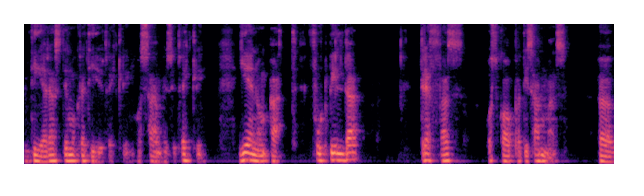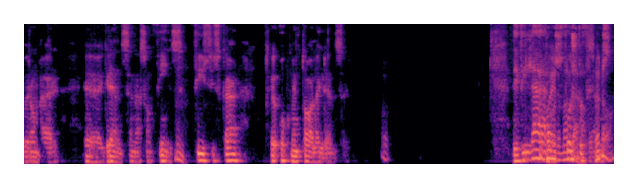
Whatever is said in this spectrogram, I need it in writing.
deras demokratiutveckling och samhällsutveckling genom att fortbilda, träffas och skapa tillsammans över de här eh, gränserna som finns. Mm. Fysiska och mentala gränser. Det vi lär oss först och främst, då?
